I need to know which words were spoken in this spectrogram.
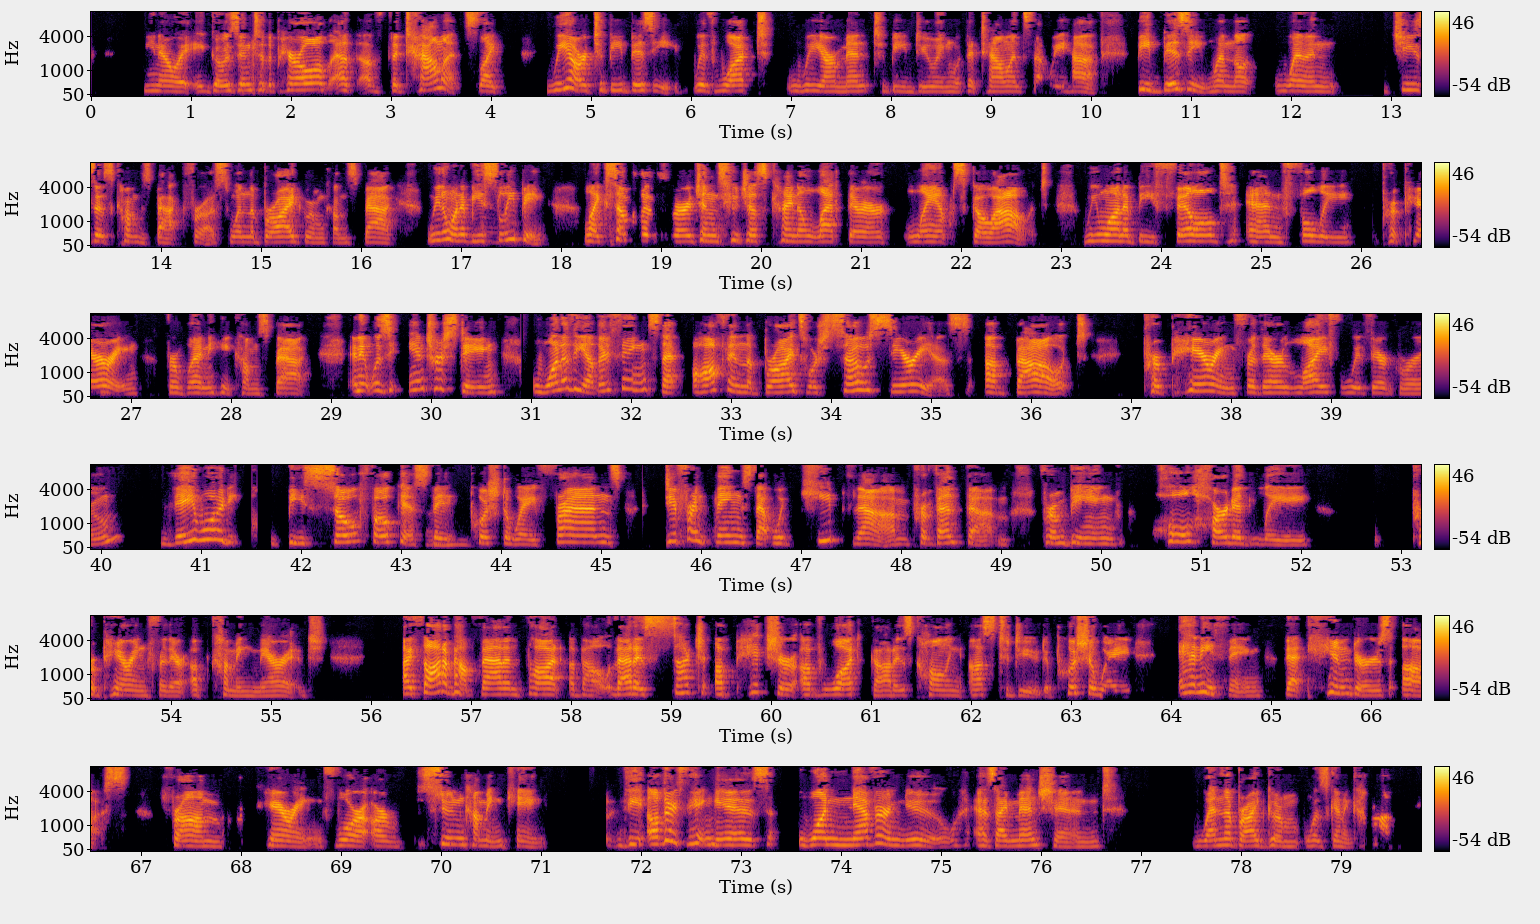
You know it, it goes into the peril of, of the talents like we are to be busy with what we are meant to be doing with the talents that we have. Be busy when the, when Jesus comes back for us, when the bridegroom comes back. We don't want to be sleeping like some of those virgins who just kind of let their lamps go out. We want to be filled and fully preparing for when he comes back. And it was interesting. One of the other things that often the brides were so serious about preparing for their life with their groom, they would be so focused. They mm-hmm. pushed away friends, different things that would keep them, prevent them from being wholeheartedly preparing for their upcoming marriage. I thought about that and thought about that is such a picture of what God is calling us to do, to push away anything that hinders us from preparing for our soon coming king. The other thing is one never knew, as I mentioned, when the bridegroom was going to come.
